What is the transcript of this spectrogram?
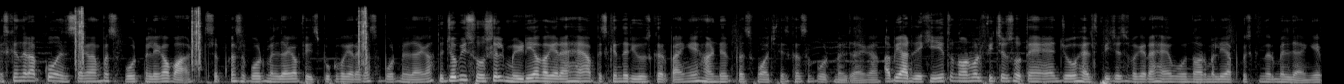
इसके अंदर आपको इंस्टाग्राम का सपोर्ट मिलेगा व्हाट्सएप का सपोर्ट मिल जाएगा फेसबुक वगैरह का सपोर्ट मिल जाएगा. तो जो भी सोशल मीडिया वगैरह है, आप इसके अंदर यूज़ कर पाएँगे हंड्रेड प्लस वॉच फेस का सपोर्ट मिल जाएगा. अब यार देखिए, ये तो नॉर्मल फीचर्स होते हैं, जो हेल्थ फीचर्स वगैरह है, वो नॉर्मली आपको इसके अंदर मिल जाएँगे.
